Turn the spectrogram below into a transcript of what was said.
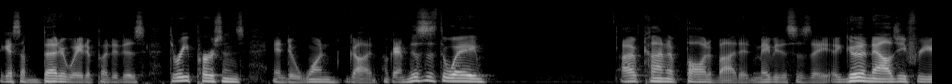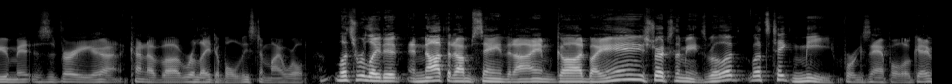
I guess a better way to put it is three persons into one God. Okay, this is the way I've kind of thought about it. Maybe this is a, a good analogy for you. Maybe this is very uh, kind of uh, relatable, at least in my world. Let's relate it, and not that I'm saying that I am God by any stretch of the means, but let, let's take me, for example, okay?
